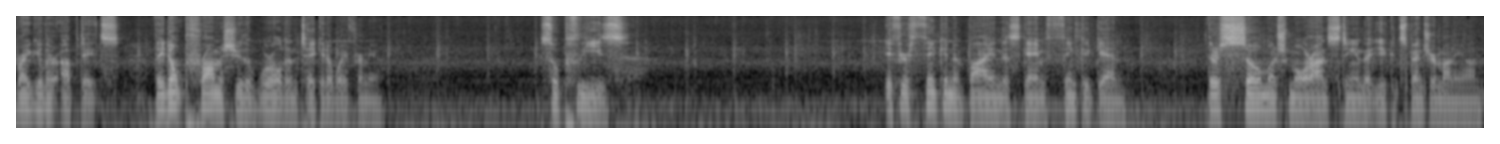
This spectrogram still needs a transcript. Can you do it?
regular updates. They don't promise you the world and take it away from you. So please, if you're thinking of buying this game, think again. There's so much more on Steam that you could spend your money on.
